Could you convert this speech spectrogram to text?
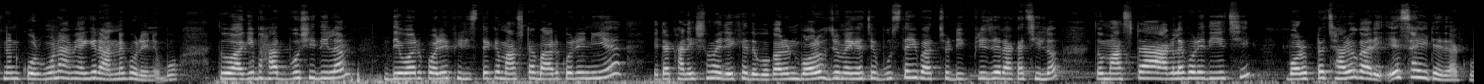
স্নান করব না, আমি আগে রান্না করে নেব। তো আগে ভাত বসিয়ে দিলাম, দেওয়ার পরে ফ্রিজ থেকে মাছটা বার করে নিয়ে এটা খানিক সময় রেখে দেবো, কারণ বরফ জমে গেছে, বুঝতেই পারছ ডিপ ফ্রিজে রাখা ছিল। তো মাছটা আগলা করে দিয়েছি, বরফটা ছাড়ুক আর এ সাইডে দেখো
